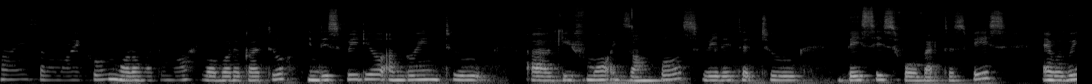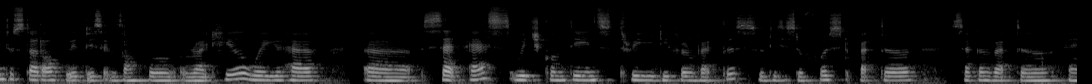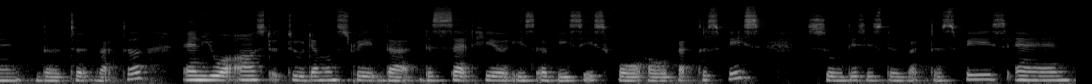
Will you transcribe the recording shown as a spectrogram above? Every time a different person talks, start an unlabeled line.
Hi, Assalamualaikum warahmatullahi wabarakatuh. In this video, I'm going to uh, give more examples related to basis for vector space. And we're going to start off with this example right here where you have a set S which contains three different vectors. So this is the first vector, second vector, and the third vector. And you are asked to demonstrate that the set here is a basis for our vector space so this is the vector space and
